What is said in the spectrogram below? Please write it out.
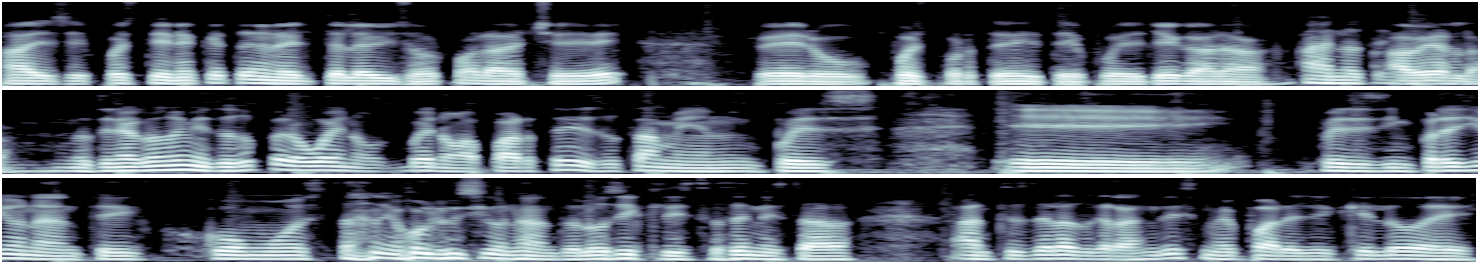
a ese, pues tiene que tener el televisor para HD, pero pues por TDT puede llegar a, Ah, no tenía, a verla. No tenía conocimiento de eso, pero bueno, bueno, aparte de eso también, pues, eh, pues es impresionante cómo están evolucionando los ciclistas en esta, antes de las grandes. Me parece que lo de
